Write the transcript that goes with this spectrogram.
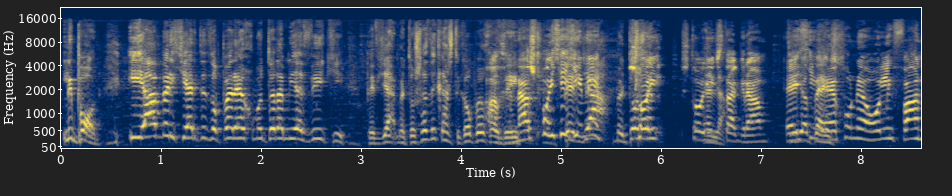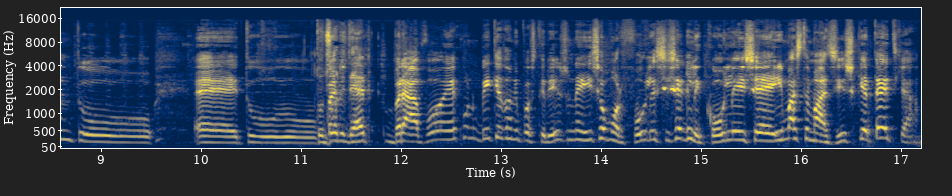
Λοιπόν, η Άμπερ Χέρτ εδώ πέρα έχουμε τώρα μια δίκη. Παιδιά, με τόσα δικαστικά που έχω Αχ, δει. να σου πω, είχε παιδιά, γίνει. με τόσα- Στο, στο Έλα. Instagram Τι για έχει, πες. έχουν όλοι φαν του. Ε, του Του Johnny Depp. Μπράβο, έχουν μπει και τον υποστηρίζουν. Είσαι ομορφούλης, είσαι γλυκούλης, είμαστε μαζί σου και τέτοια.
